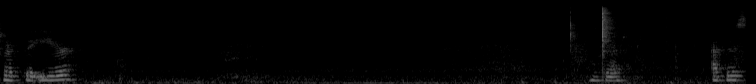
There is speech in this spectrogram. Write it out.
check the ear. Good. At this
